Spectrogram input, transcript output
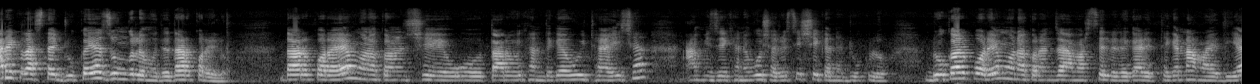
আরেক রাস্তায় ঢুকাইয়া জঙ্গলের মধ্যে দাঁড় করাইলো। দাঁড় করাইয়া মনে করেন সে ও তার ওইখান থেকে উঠে আইসা আমি যেখানে বসে রয়েছি সেখানে ঢুকলো। ঢোকার পরে মনে করেন যে আমার ছেলের গাড়ির থেকে নামায় দিয়ে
